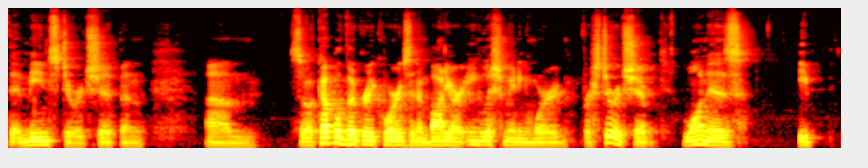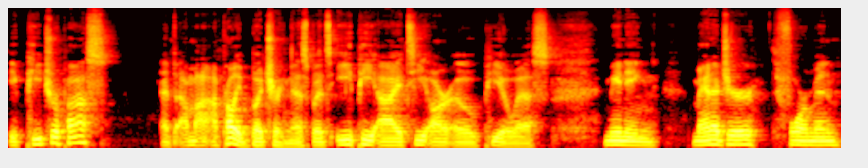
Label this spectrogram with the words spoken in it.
that mean stewardship, and um, so a couple of the Greek words that embody our English meaning word for stewardship. One is epitropos. I'm, I'm probably butchering this, but it's E P I T R O P O S, meaning manager, foreman,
